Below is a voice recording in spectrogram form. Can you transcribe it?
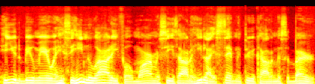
He used to be with me when he see he knew all these folks, Marvin Sease, all them. He like 73, calling Mr. Bird.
